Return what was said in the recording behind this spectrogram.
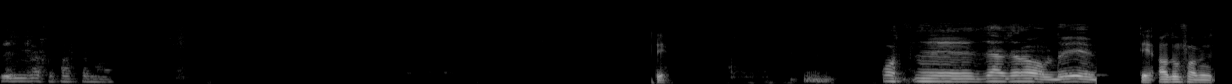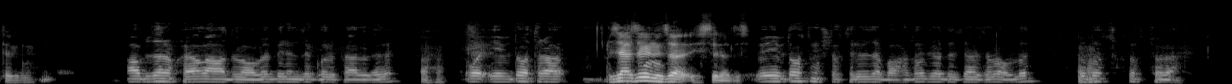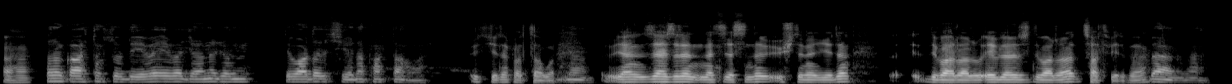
Birinci vaxtı patlama. O e, zəlzələ oldu. De, adın familiya təqdim. et. Abzərov Xəyal Adiloğlu, birinci qrup əlli. Aha. O evdə oturar, Zəlzələ necə hiss elədiniz? evdə oturmuşduq, televiziya baxırdıq, gördük zəlzələ oldu. Burada çıxdıq çölə. Aha. Sonra qayıtdıq sürdük evə, evə gələndə gördüm divarda üç yerdə partlaq var. 3 yerdən var. Yəni, zəlzələ nəticəsində 3 dənə yerdən divarları, evlərin divarları çat verib, hə? bəli, bəli.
